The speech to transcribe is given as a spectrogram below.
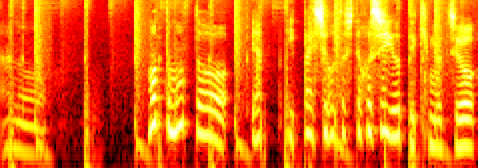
あのもっともっとやいっぱい仕事してほしいよっていう気持ちを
